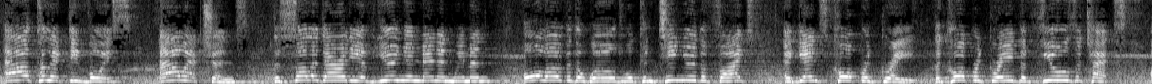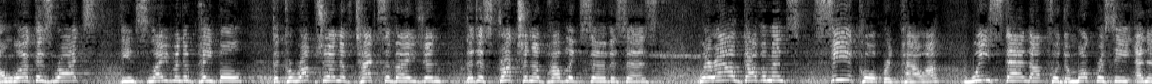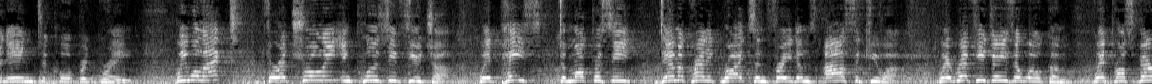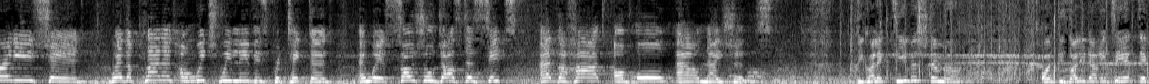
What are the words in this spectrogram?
Our collective voice, our actions, the solidarity of union men and women all over the world will continue the fight against corporate greed. The corporate greed that fuels attacks on workers' rights, the enslavement of people, the corruption of tax evasion, the destruction of public services. Where our governments fear corporate power, we stand up for democracy and an end to corporate greed. We will act for a truly inclusive future where peace, democracy, democratic rights and freedoms are secure, where refugees are welcome, where prosperity is shared, where the planet on which we live is protected, and where social justice sits at the heart of all our nations. Die kollektive Stimme und die Solidarität der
